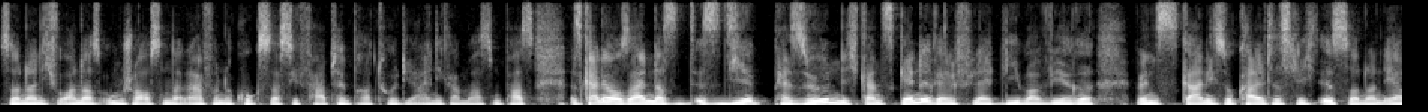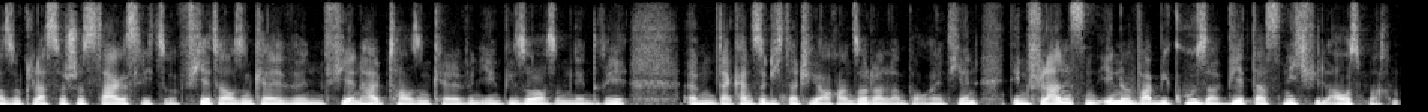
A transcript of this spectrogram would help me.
sondern dich woanders umschaust und dann einfach nur guckst, dass die Farbtemperatur dir einigermaßen passt. Es kann ja auch sein, dass es dir persönlich ganz generell vielleicht lieber wäre, wenn es gar nicht so kaltes Licht ist, sondern eher so klassisches Tageslicht, so 4000 Kelvin, 4500 Kelvin, irgendwie sowas um den Dreh. Ähm, dann kannst du dich natürlich auch an Sonderlampe orientieren. Den Pflanzen in einem Wabikusa wird das nicht viel ausmachen.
